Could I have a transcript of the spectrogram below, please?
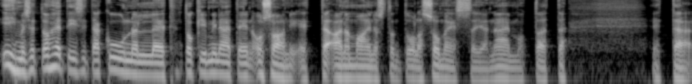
ihmiset on heti sitä kuunnelleet. Toki minä teen osani, että aina mainostan tuolla somessa ja näin, mutta että, että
